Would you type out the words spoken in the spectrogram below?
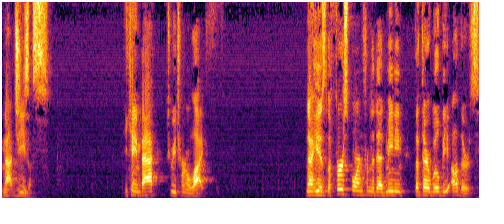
Not Jesus. He came back to eternal life. Now, he is the firstborn from the dead, meaning that there will be others.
